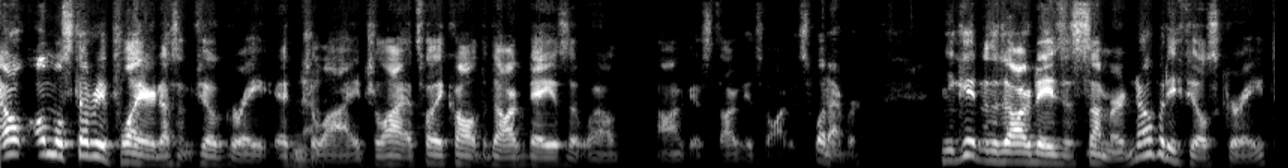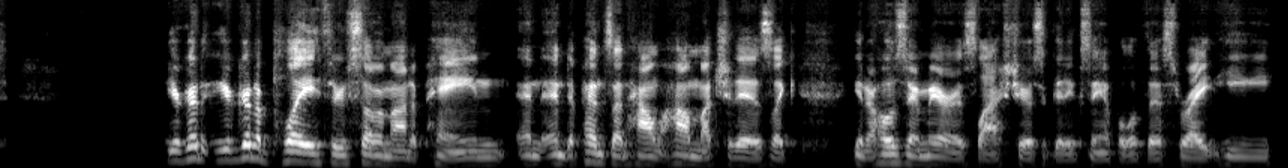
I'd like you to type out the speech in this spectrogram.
almost every player doesn't feel great in No. July. July, that's why they call it the dog days. Of well, August, dog days of August, whatever. You get into the dog days of summer, nobody feels great. You're gonna you're gonna play through some amount of pain, and and depends on how how much it is. Like you know, Jose Ramirez last year is a good example of this, right? He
